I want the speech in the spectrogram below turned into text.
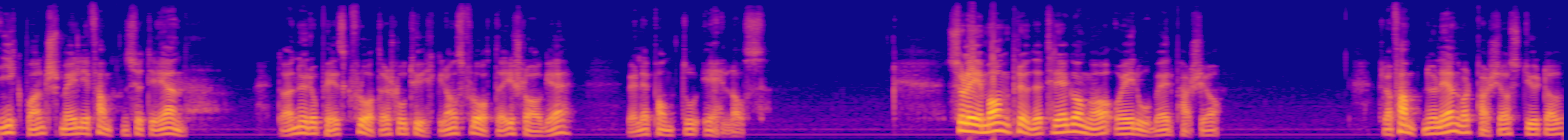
gikk på en smell i 1571 da en europeisk flåte slo tyrkernes flåte i slaget ved Lepanto i Hellas. Suleiman prøvde tre ganger å erobre Persia. Fra 1501 ble Persia styrt av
